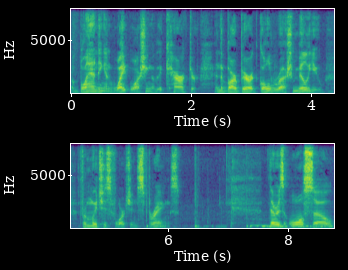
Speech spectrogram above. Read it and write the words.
a blanding and whitewashing of the character and the barbaric gold rush milieu from which his fortune springs. There is also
